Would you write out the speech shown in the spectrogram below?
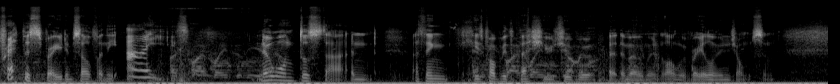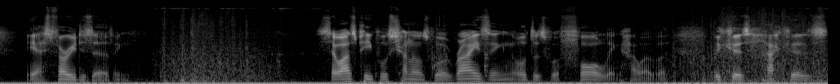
prepper sprayed himself in the eyes. No one does that, and I think he's probably the best YouTuber at the moment, along with Ray William Johnson. Yes, very deserving. So as people's channels were rising, others were falling, however, because hackers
